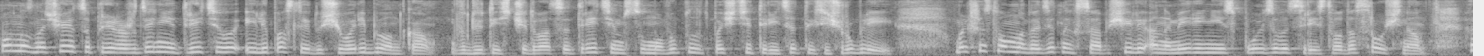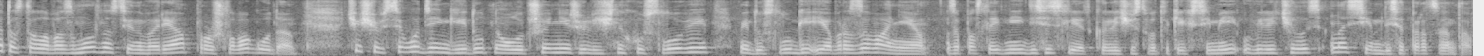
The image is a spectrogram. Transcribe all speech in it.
Он назначается при рождении третьего или последующего ребенка. В 2023-м сумма выплат почти 30 тысяч рублей. Большинство многодетных сообщили о намерении использовать средства досрочно. Это стало возможно с января прошлого года. Чаще всего деньги идут на улучшение жилищных условий, медуслуги и образования. За последние 10 лет количество таких семей увеличилось на 70%.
